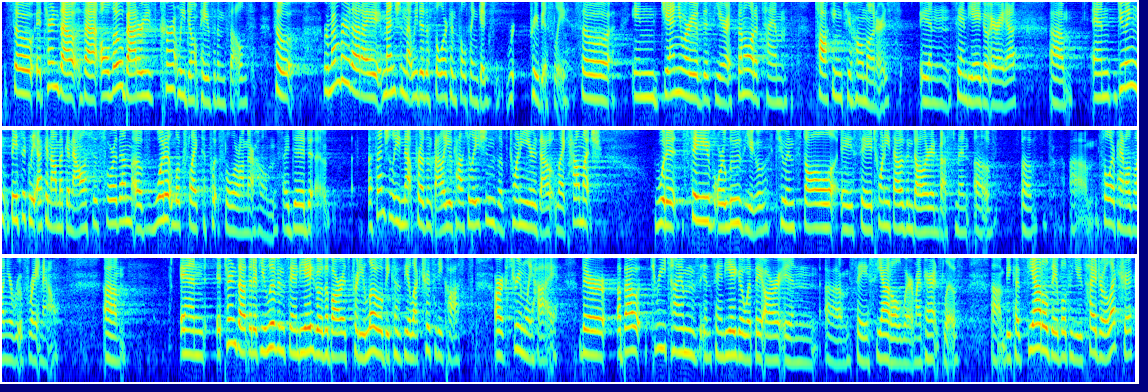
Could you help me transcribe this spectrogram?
so it turns out that although batteries currently don't pay for themselves, so remember that I mentioned that we did a solar consulting gig previously. So in January of this year, I spent a lot of time talking to homeowners in San Diego area um, and doing basically economic analysis for them of what it looks like to put solar on their homes. I did uh, essentially net present value calculations of 20 years out, like how much would it save or lose you to install a, say, $20,000 investment of, of um, solar panels on your roof right now? Um, and it turns out that if you live in San Diego, the bar is pretty low because the electricity costs are extremely high. They're about three times in San Diego what they are in, um, say, Seattle, where my parents live. Um, because Seattle's able to use hydroelectric,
